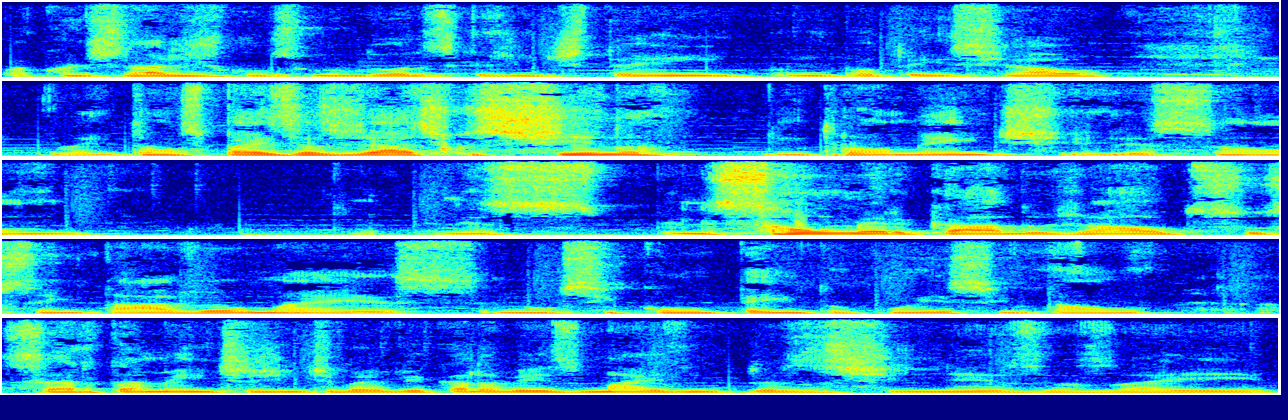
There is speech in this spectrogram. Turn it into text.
a quantidade de consumidores que a gente tem, um potencial. Então, os países asiáticos, China, naturalmente, eles são eles, eles são um mercado já autossustentável, mas não se contentam com isso, então certamente a gente vai ver cada vez mais empresas chinesas aí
